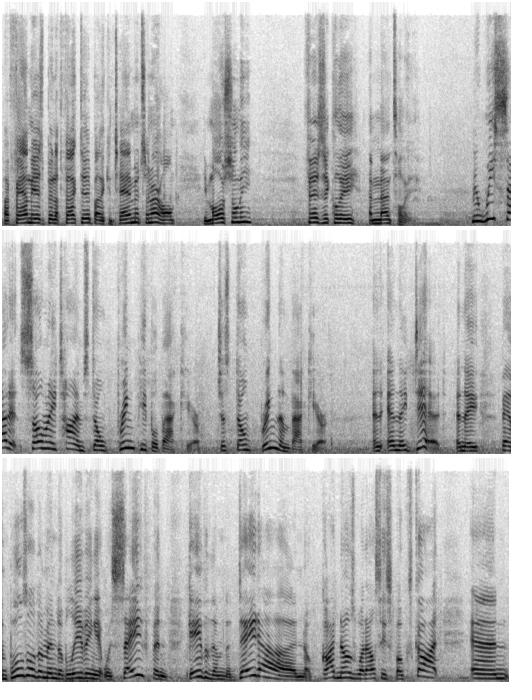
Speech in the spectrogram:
My family has been affected by the contaminants in our home emotionally, physically, and mentally. I mean, we said it so many times, don't bring people back here. Just don't bring them back here. And, and they did. And they bamboozled them into believing it was safe and gave them the data and God knows what else these folks got. And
